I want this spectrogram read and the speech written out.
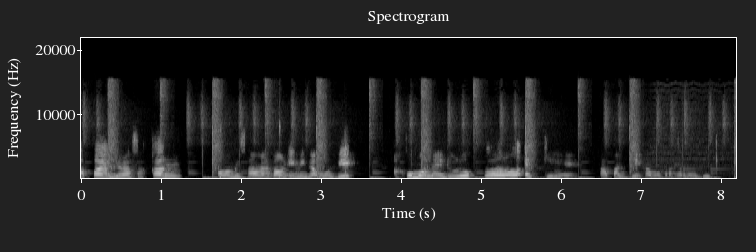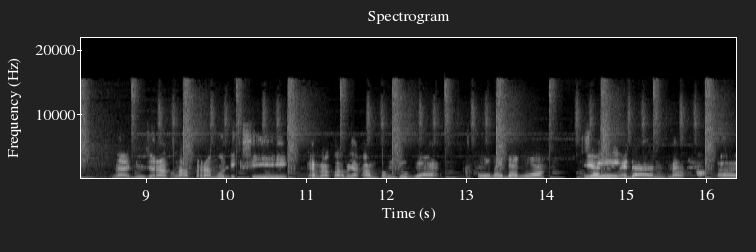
apa yang dirasakan kalau misalnya tahun ini nggak mudik? Aku mau nanya dulu ke Eki. Kapan Ki kamu terakhir mudik? Nah, jujur aku nggak pernah mudik sih, karena aku nggak punya kampung juga. Asli Medan ya. Iya, Asli. Medan. Nah, eh,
